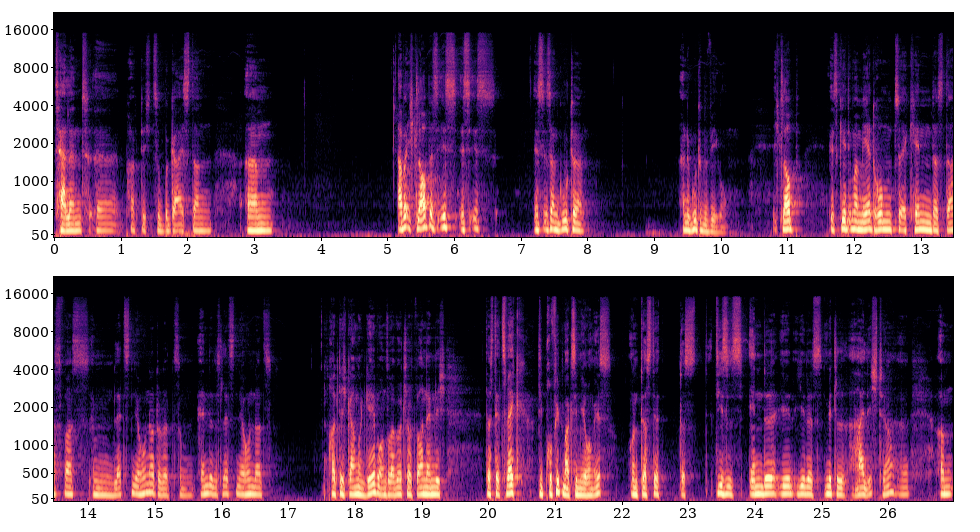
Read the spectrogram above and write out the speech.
Talent äh, praktisch zu begeistern. Ähm, aber ich glaube, es ist, es ist, es ist ein guter, eine gute Bewegung. Ich glaube, es geht immer mehr darum zu erkennen, dass das, was im letzten Jahrhundert oder zum Ende des letzten Jahrhunderts praktisch gang und gäbe unserer Wirtschaft war, nämlich, dass der Zweck die Profitmaximierung ist und dass, der, dass dieses Ende jedes Mittel heiligt, ja, äh, ähm,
